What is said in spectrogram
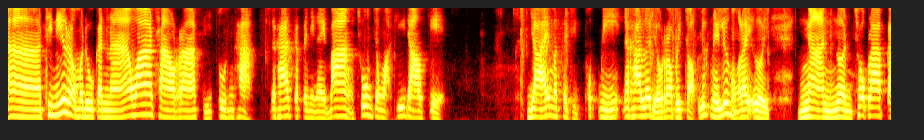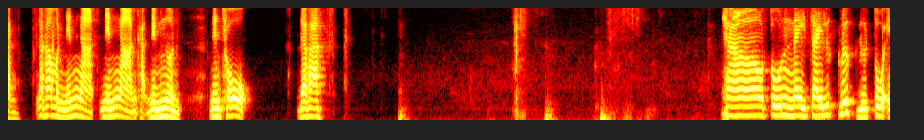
อ่าทีนี้เรามาดูกันนะว่าชาวราศีตุลค่ะนะคะ จะเป็นยังไงบ้างช่วงจังหวะที่ดาวเกตย้ายมาสถิตภพนี้นะคะ แล้วเดี๋ยวเราไปเจาะลึกในเรื่องของอะไรเอ่ยงานเงินโชคลาภกันนะคะ มันเน้นงานเน้นงานค่ะ เน้นเงิน เน้นโชคนะคะ ชาวตุลในใจลึกๆ หรือตัวเอ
